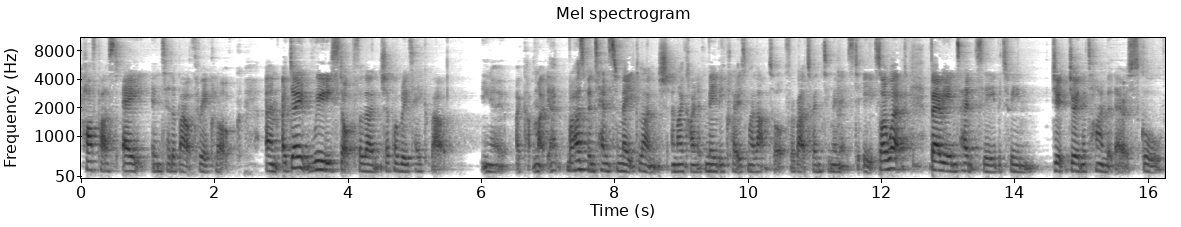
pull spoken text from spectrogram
half past eight until about three o'clock. Um, I don't really stop for lunch. I probably take about, you know, I my my husband tends to make lunch, and I kind of maybe close my laptop for about twenty minutes to eat. So I work very intensely between during the time that they're at school.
